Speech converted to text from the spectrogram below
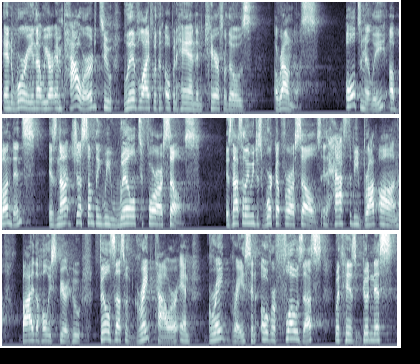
and worry, and that we are empowered to live life with an open hand and care for those around us. Ultimately, abundance is not just something we will for ourselves. It's not something we just work up for ourselves. It has to be brought on by the Holy Spirit who fills us with great power and great grace and overflows us with his goodness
